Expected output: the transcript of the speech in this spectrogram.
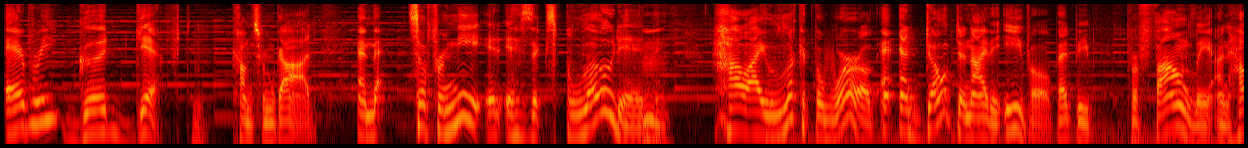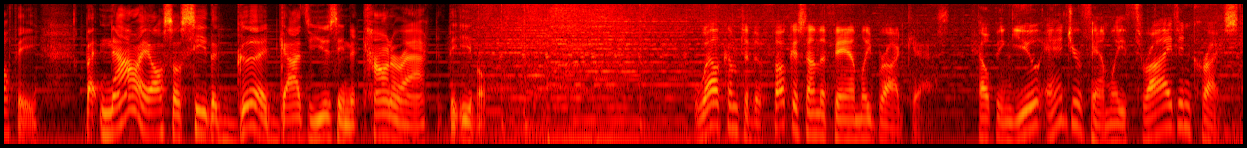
every good gift hmm. comes from God. And that, so for me, it has exploded hmm. how I look at the world. And, and don't deny the evil, that'd be profoundly unhealthy. But now I also see the good God's using to counteract the evil. Welcome to the Focus on the Family broadcast, helping you and your family thrive in Christ.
